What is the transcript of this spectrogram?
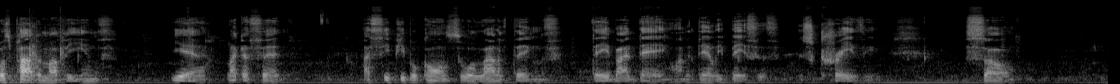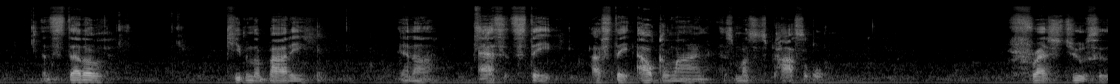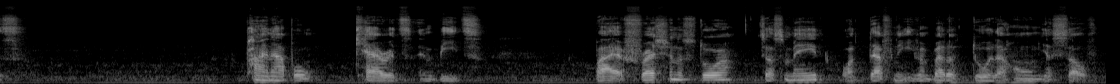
What's popping, my vegans? Yeah, like I said, I see people going through a lot of things day by day on a daily basis. It's crazy. So, instead of keeping the body in a acid state, I stay alkaline as much as possible. Fresh juices, pineapple, carrots, and beets. Buy it fresh in the store, just made, or definitely even better, do it at home yourself.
